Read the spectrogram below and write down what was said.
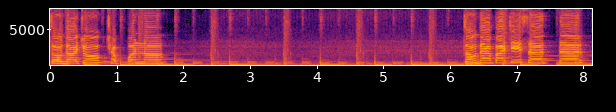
चौदा चोक छप्पन्न. चौदा पाचे सत्तर.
